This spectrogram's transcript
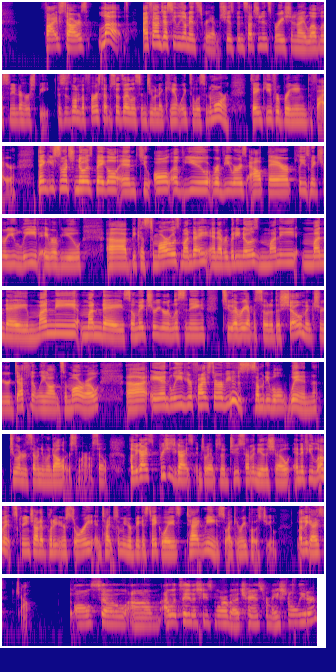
Five stars. Love. I found Jesse Lee on Instagram. She has been such an inspiration, and I love listening to her speak. This is one of the first episodes I listened to, and I can't wait to listen to more. Thank you for bringing the fire. Thank you so much, Noah's Bagel, and to all of you reviewers out there. Please make sure you leave a review uh, because tomorrow is Monday, and everybody knows Money Monday, Money Monday. So make sure you're listening to every episode of the show. Make sure you're definitely on tomorrow, uh, and leave your five star reviews. Somebody will win $271 tomorrow. So love you guys. Appreciate you guys. Enjoy episode 270 of the show. And if you love it, screenshot it, put it in your story, and type some of your biggest takeaways. Tag me so I can repost you. Love you guys. Ciao. Also, um, I would say that she's more of a transformational leader,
